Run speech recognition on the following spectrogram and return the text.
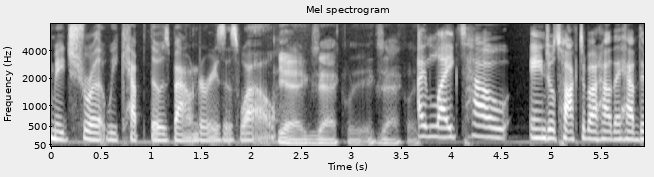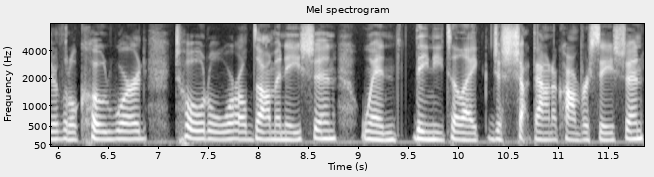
made sure that we kept those boundaries as well. yeah exactly exactly I liked how Angel talked about how they have their little code word, total world domination, when they need to like just shut down a conversation.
